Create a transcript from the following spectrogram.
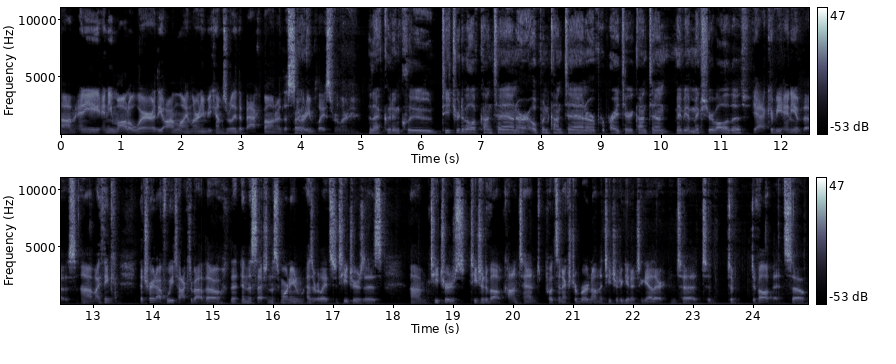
um, any any model where the online learning becomes really the backbone or the starting right. place for learning. And that could include teacher developed content or open content or proprietary content, maybe a mixture of all of those. Yeah, it could be any of those. Um, I think the trade off we talked about though in the session this morning as it relates to teachers is. Um, teachers teacher developed content puts an extra burden on the teacher to get it together and to to, to develop it. So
